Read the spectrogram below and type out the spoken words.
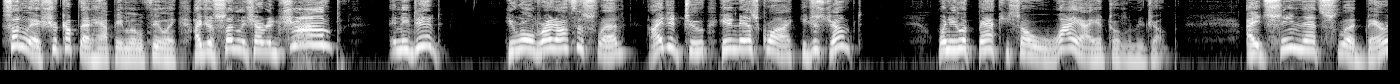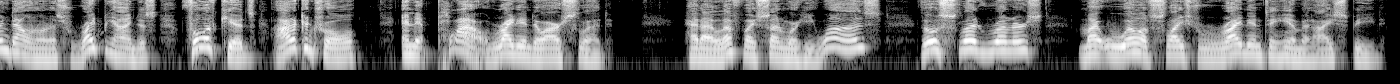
suddenly I shook up that happy little feeling. I just suddenly shouted, Jump! And he did. He rolled right off the sled. I did too. He didn't ask why. He just jumped. When he looked back, he saw why I had told him to jump. I'd seen that sled bearing down on us right behind us, full of kids, out of control, and it plowed right into our sled. Had I left my son where he was, those sled runners might well have sliced right into him at high speed.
